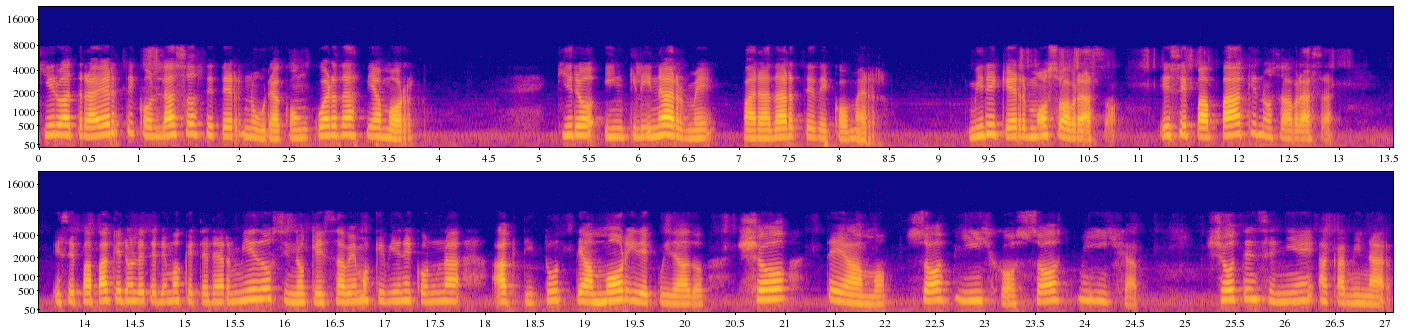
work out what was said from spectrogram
Quiero atraerte con lazos de ternura, con cuerdas de amor. Quiero inclinarme para darte de comer. Mire qué hermoso abrazo. Ese papá que nos abraza ese papá que no le tenemos que tener miedo, sino que sabemos que viene con una actitud de amor y de cuidado. Yo te amo, sos mi hijo, sos mi hija. Yo te enseñé a caminar,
